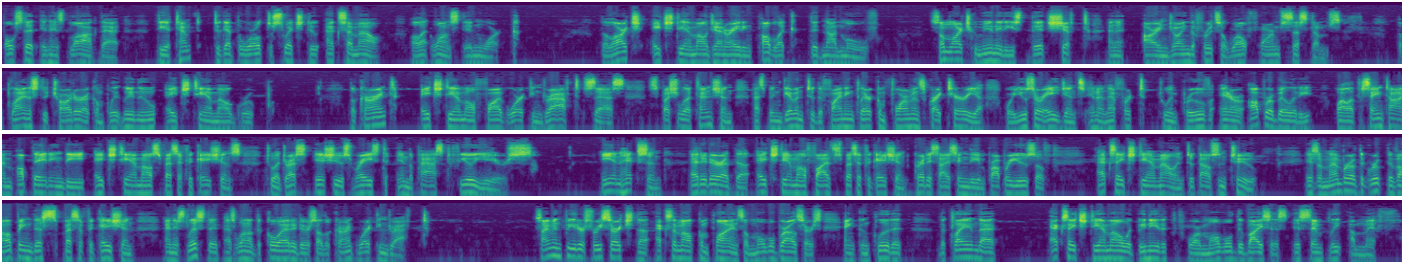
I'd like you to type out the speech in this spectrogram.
posted in his blog that the attempt to get the world to switch to XML all at once didn't work. The large HTML generating public did not move. Some large communities did shift and are enjoying the fruits of well formed systems. The plan is to charter a completely new HTML group. The current HTML5 working draft says special attention has been given to defining clear conformance criteria for user agents in an effort to improve interoperability while at the same time updating the HTML specifications to address issues raised in the past few years. Ian Hickson, editor of the HTML5 specification, criticizing the improper use of XHTML in 2002, is a member of the group developing this specification and is listed as one of the co editors of the current working draft. Simon Pieters researched the XML compliance of mobile browsers and concluded the claim that XHTML would be needed for mobile devices is simply a myth.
